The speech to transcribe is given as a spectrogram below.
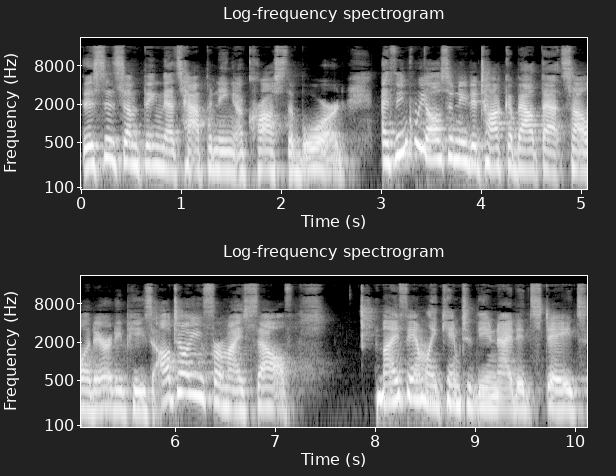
This is something that's happening across the board. I think we also need to talk about that solidarity piece. I'll tell you for myself, my family came to the United States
